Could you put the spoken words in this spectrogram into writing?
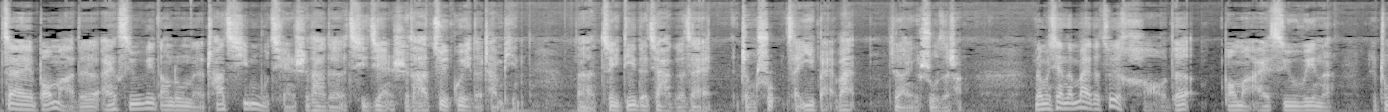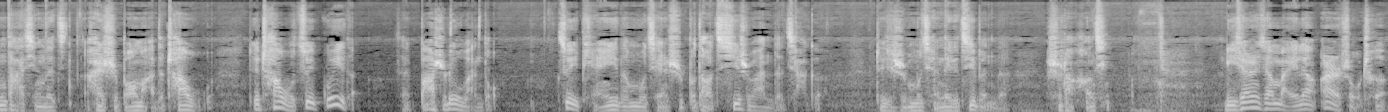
在宝马的 XUV 当中呢，X 七目前是它的旗舰，是它最贵的产品，呃，最低的价格在整数在一百万这样一个数字上。那么现在卖的最好的宝马 SUV 呢，这中大型的还是宝马的 X 五，这 X 五最贵的在八十六万多，最便宜的目前是不到七十万的价格，这就是目前那个基本的市场行情。李先生想买一辆二手车，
